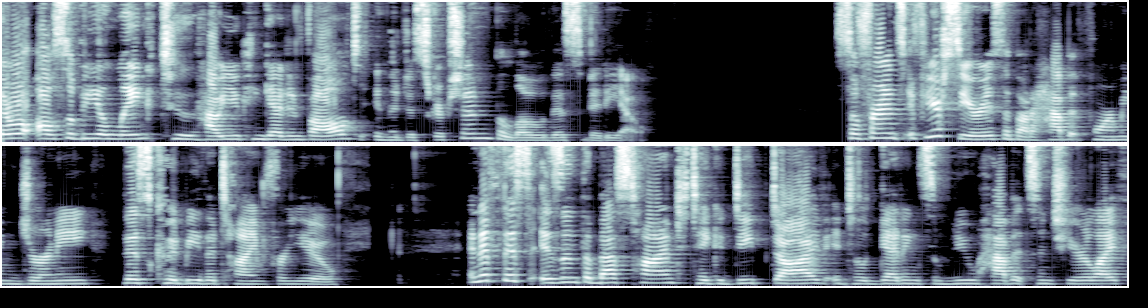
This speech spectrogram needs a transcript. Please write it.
There will also be a link to how you can get involved in the description below this video. So friends, if you're serious about a habit forming journey, this could be the time for you. And if this isn't the best time to take a deep dive into getting some new habits into your life,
